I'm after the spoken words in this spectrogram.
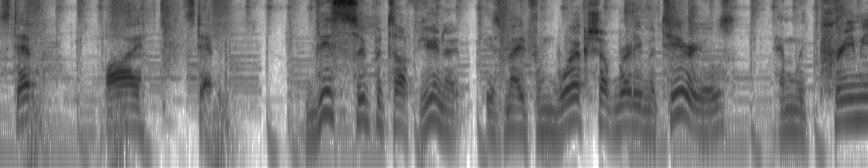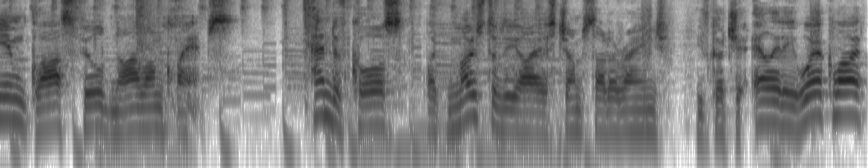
step by step. This super tough unit is made from workshop ready materials and with premium glass filled nylon clamps. And of course, like most of the IS Jumpstarter range, you've got your LED work light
